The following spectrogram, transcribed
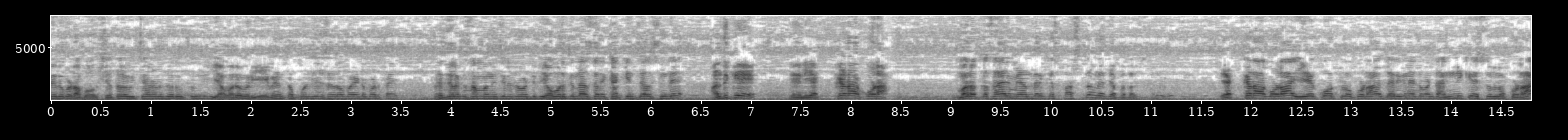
మీద కూడా భవిష్యత్తులో విచారణ జరుగుతుంది. ఎవరెవరు ఏమేమి తప్పులు చేశారో బయటపడతాయి. ప్రజలకు సంబంధించినటువంటిది ఎవరు తిన్నా సరే కక్కించాల్సిందే. అందుకే నేను ఎక్కడా కూడా మరొకసారి మీ అందరికీ స్పష్టంగా చెప్పదలుచుకున్నాను. ఎక్కడా కూడా ఏ కోర్టులో కూడా జరిగినటువంటి అన్ని కేసుల్లో కూడా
